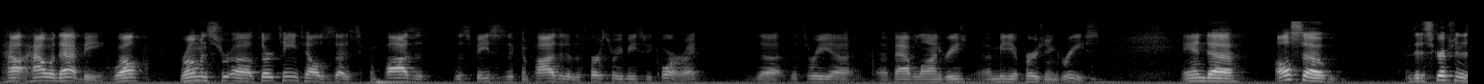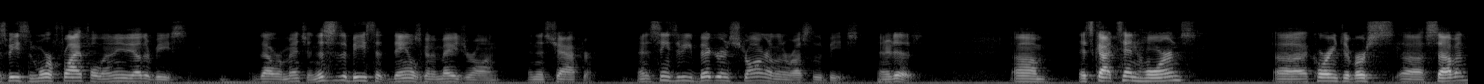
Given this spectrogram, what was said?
How, how would that be? Well, Romans uh, 13 tells us that it's a composite. This beast is a composite of the first three beasts before, right? The, the three uh, uh, Babylon, Greece, uh, Media, Persia, and Greece. And uh, also, the description of this beast is more frightful than any of the other beasts that were mentioned. This is the beast that Daniel's going to major on in this chapter. And it seems to be bigger and stronger than the rest of the beast. And it is. Um, it's got ten horns uh, according to verse uh, 7.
